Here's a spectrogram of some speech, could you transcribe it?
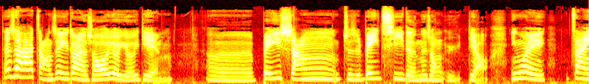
但是他讲这一段的时候，又有一点呃悲伤，就是悲凄的那种语调，因为。在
